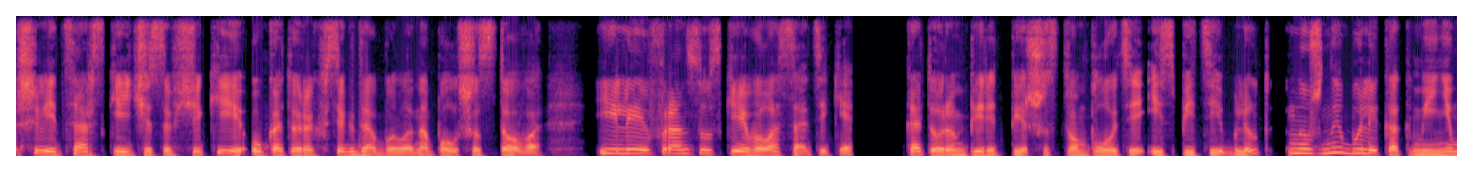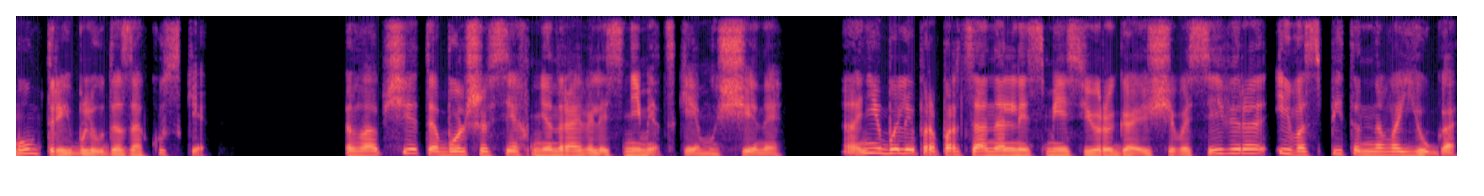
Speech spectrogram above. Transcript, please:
Швейцарские часовщики, у которых всегда было на полшестого, или французские волосатики, которым перед пиршеством плоти из пяти блюд нужны были как минимум три блюда закуски. Вообще-то больше всех мне нравились немецкие мужчины. Они были пропорциональной смесью рыгающего севера и воспитанного юга,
